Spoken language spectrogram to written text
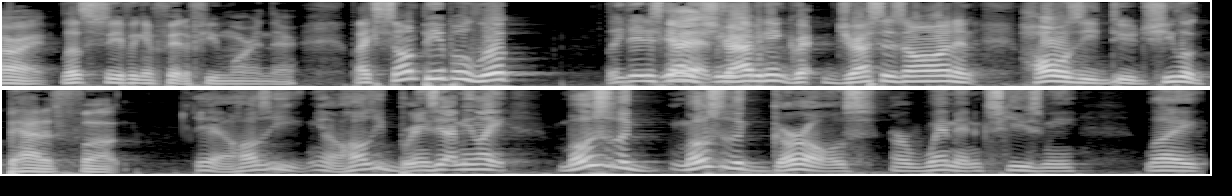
All right. Let's see if we can fit a few more in there. Like some people look like they just got Yeah, I mean- extravagant dresses on, and Halsey, dude, she looked bad as fuck. Yeah, Halsey, you know, Halsey brings it. I mean, like most of the most of the girls or women, excuse me, like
